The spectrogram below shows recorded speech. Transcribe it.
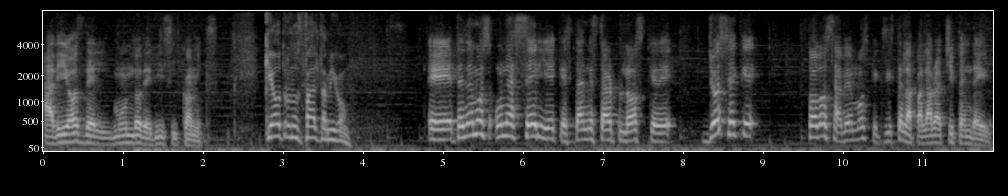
adiós del mundo de DC Comics. ¿Qué otro nos falta, amigo? Eh, tenemos una serie que está en Star Plus que yo sé que todos sabemos que existe la palabra Chip and Dale.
